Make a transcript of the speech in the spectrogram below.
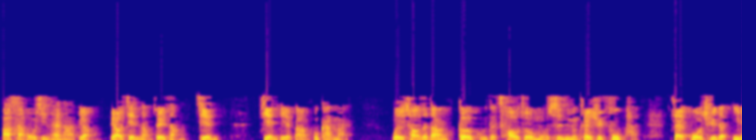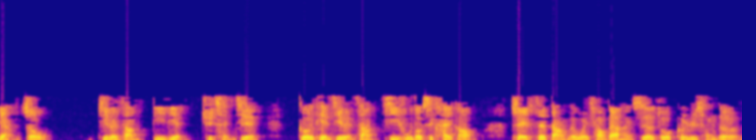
把散户心态拿掉，不要见涨追涨，见见跌反而不敢买。伟创这档个股的操作模式，你们可以去复盘，在过去的一两周，基本上低点去承接，隔天基本上几乎都是开高，所以这档的伟创非常很适合做隔日冲的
